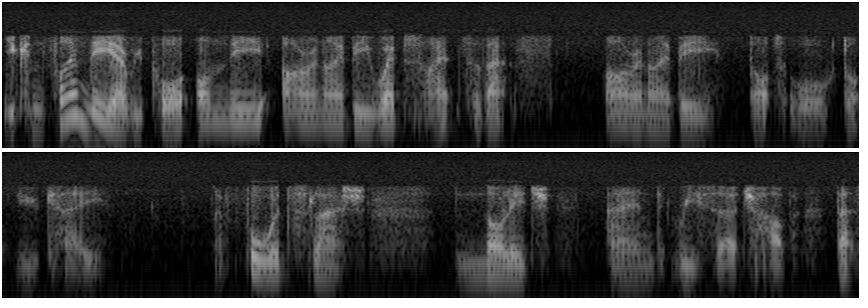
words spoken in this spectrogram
You can find the uh, report on the RNIB website. So that's rnib.org.uk forward slash knowledge and research hub. That's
